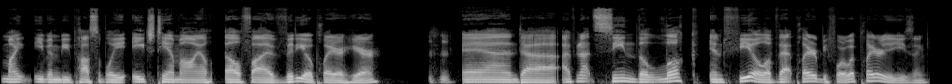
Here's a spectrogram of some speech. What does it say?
might even be possibly HTML5 video player here. Mm-hmm. And uh, I've not seen the look and feel of that player before. What player are you using?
